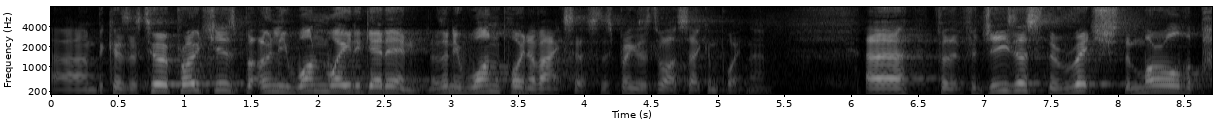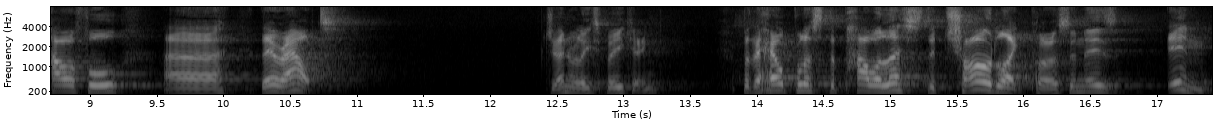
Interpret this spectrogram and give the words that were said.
um, because there's two approaches, but only one way to get in. There's only one point of access. This brings us to our second point then. Uh, for, for Jesus, the rich, the moral, the powerful, uh, they're out, generally speaking. But the helpless, the powerless, the childlike person is in,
